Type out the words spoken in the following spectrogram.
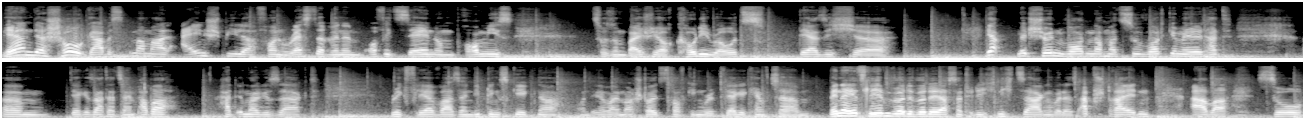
Während der Show gab es immer mal Einspieler von Wrestlerinnen, Offiziellen und Promis, so zum Beispiel auch Cody Rhodes, der sich äh, ja mit schönen Worten nochmal zu Wort gemeldet hat, ähm, der gesagt hat, sein Papa hat immer gesagt, Ric Flair war sein Lieblingsgegner und er war immer stolz darauf, gegen Ric Flair gekämpft zu haben. Wenn er jetzt leben würde, würde er das natürlich nicht sagen, würde es abstreiten, aber so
